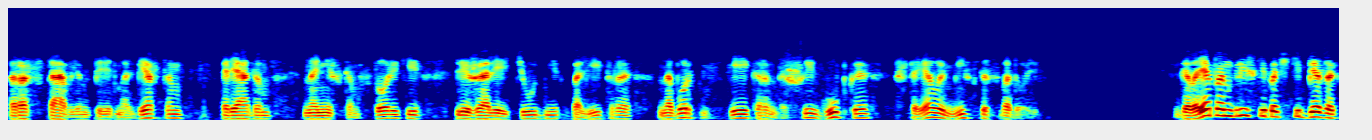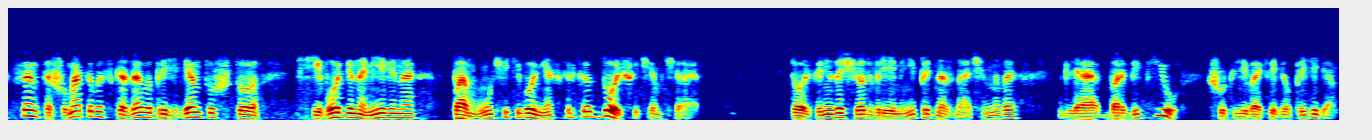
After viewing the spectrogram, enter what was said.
расставлен перед мольбертом, рядом на низком столике лежали этюдник, палитра, набор кистей, карандаши, губка, стояла миска с водой. Говоря по-английски почти без акцента, Шуматова сказала президенту, что сегодня намерена помучить его несколько дольше, чем вчера. Только не за счет времени, предназначенного для барбекю, шутливо ответил президент.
